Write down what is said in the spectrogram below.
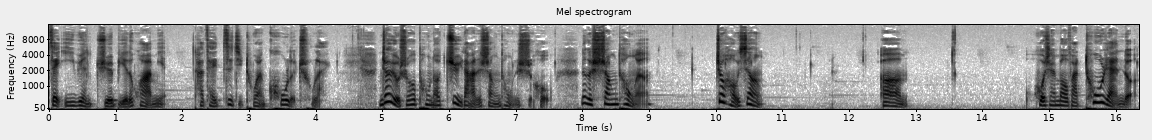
在医院诀别的画面，他才自己突然哭了出来。你知道，有时候碰到巨大的伤痛的时候，那个伤痛啊，就好像，呃，火山爆发突然的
